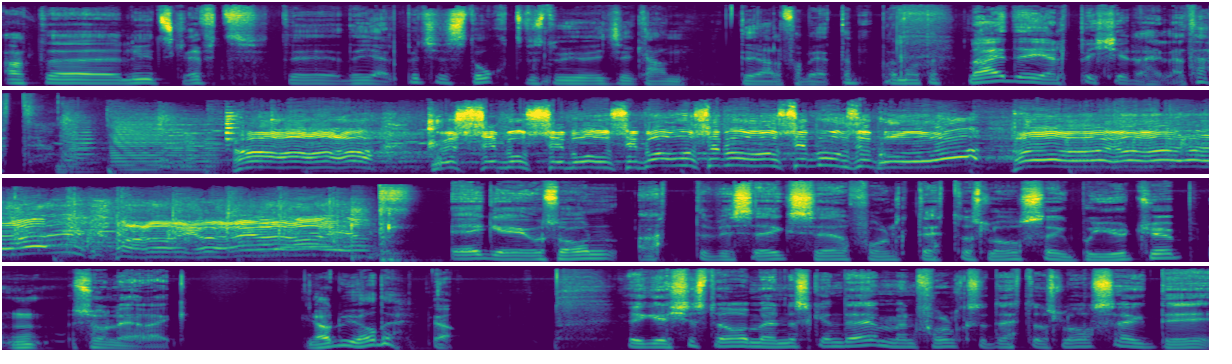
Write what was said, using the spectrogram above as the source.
At uh, lydskrift, det, det hjelper ikke stort hvis du ikke kan det alfabetet, på en måte. Nei, det hjelper ikke i det hele tatt. Jeg er jo sånn at hvis jeg ser folk dette slår seg på YouTube, så ler jeg. Ja, du gjør det. Ja. Jeg er ikke større menneske enn det, men folk som dette slår seg, det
